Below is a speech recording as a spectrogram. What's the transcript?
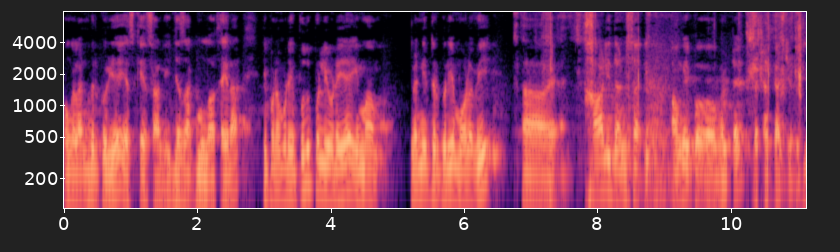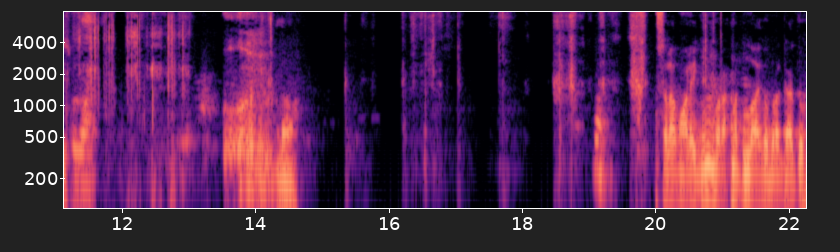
உங்கள் அன்பிற்குரிய எஸ்கே சாலி ஜசாக்முல்லா ஹைரா இப்போ நம்முடைய புதுப்பள்ளியுடைய இமாம் கண்ணியத்திற்குரிய மௌலவி ஆஹ், ஹாலித் அன்சாரி அவங்க இப்போ உங்கள்கிட்ட இந்த கண்காட்சியை பற்றி சொல்லுவாங்க ஹலோ السلام عليكم ورحمة الله وبركاته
